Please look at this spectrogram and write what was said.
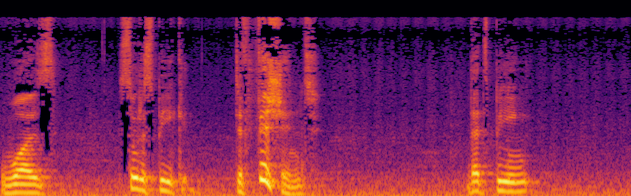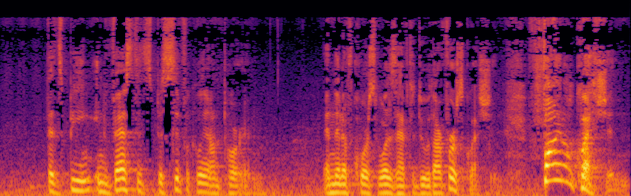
was, so to speak, deficient that's being that's being invested specifically on Purim? And then, of course, what does it have to do with our first question? Final question.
